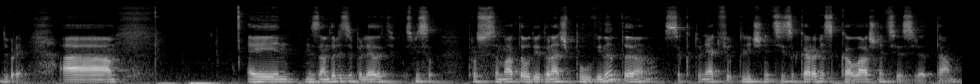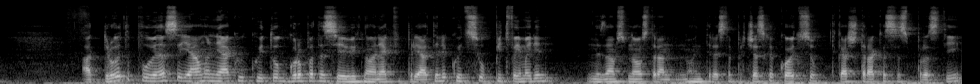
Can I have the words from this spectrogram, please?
добре. А, е, не знам дали забелязахте, в смисъл, просто самата аудитория, значи половината са като някакви отличници, закарани с калашници сред там. А другата половина са явно някои, които групата си е викнала някакви приятели, които се опитва. Има един, не знам, с много странна, много интересна прическа, който се така штрака с пръсти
